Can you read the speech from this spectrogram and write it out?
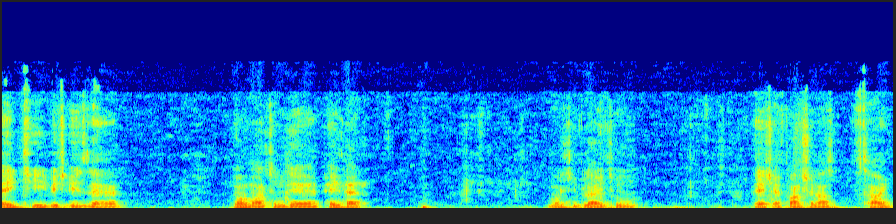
AT which is uh, normal to the paper multiply to h a function of time.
